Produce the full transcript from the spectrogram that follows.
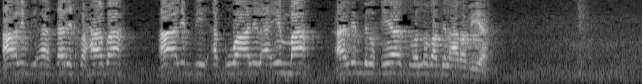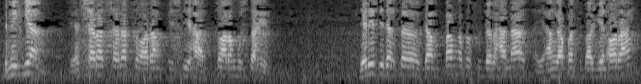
alim bi athari sahabah, alim bi aqwalil a'immah, alim bil qiyas wal lughatil arabiyyah. Demikian ya syarat-syarat seorang istihad, seorang mustahid. Jadi tidak segampang atau sederhana ya, anggapan sebagian orang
